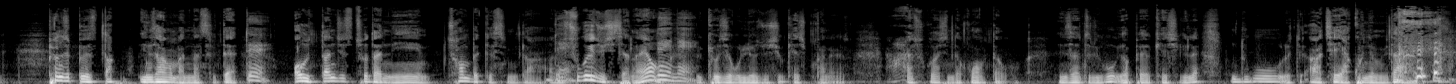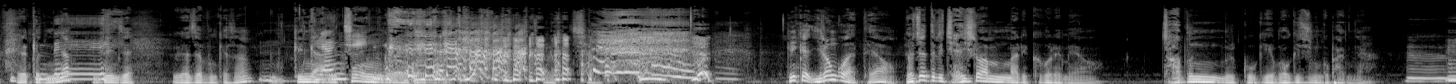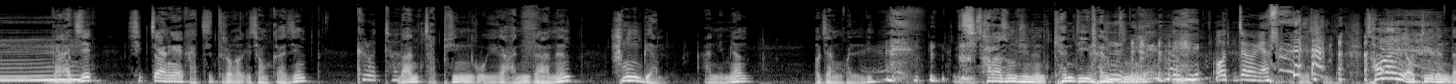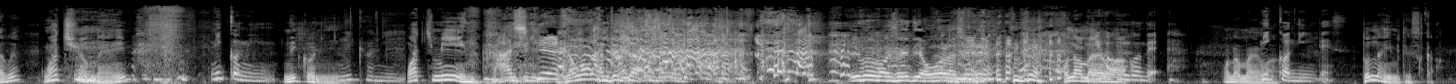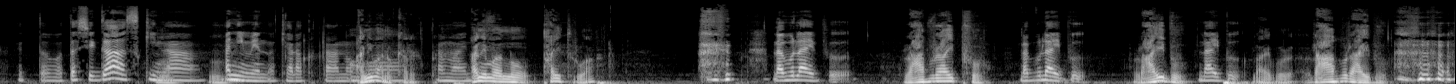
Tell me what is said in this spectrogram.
편집부에서 딱 인사하고 만났을 때, 네. 어우, 딴지스 초다님, 처음 뵙겠습니다. 네. 수고해 주시잖아요. 네네. 교재 올려주시고 게시판에. 그래서, 아, 수고하신다, 고맙다고. 인사드리고, 옆에 계시길래, 누구, 그랬더니, 아, 제 약혼녀입니다. 이랬거든요. 근데- 근데, 이제, 그 여자분께서는, 그냥, 그냥 친구. 그러니까 이런 것 같아요. 여자들이 제일 싫어하는 말이 그거라며요. 잡은 물고기에 먹이 주는 거 봤냐. 음. 그러니까 아직 식장에 같이 들어가기 전까진 그렇죠. 난 잡힌 고기가 아니라는 항변 아니면 어장 관리 살아 숨쉬는 캔디라는 분이에요. 네, 어쩌면. 알겠습니다. 성함이 어떻게 된다고요? What's your name? 니꺼니. 니꺼니. 니코니. What mean? 아씨 영어가 안 된다. 일본 방송인데 영어를 하시네. 오나마에와 日本語で。 오나마에와 ニコニーです。 돈나 이미 됐을까? えっと、私が好きなアニメのキャラクターの 아니마노 캐릭터. 名前です。 아니마노 타이틀와 ラブライブ。 라브라이프 ラブライブ。 라이브 ライブ。 라이브 라브 라이브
